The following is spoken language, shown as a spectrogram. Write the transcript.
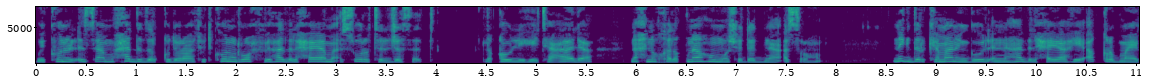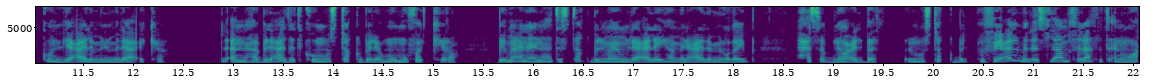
ويكون الإنسان محدد القدرات وتكون الروح في هذه الحياة مأسورة الجسد. لقوله تعالى نحن خلقناهم وشددنا أسرهم. نقدر كمان نقول أن هذه الحياة هي أقرب ما يكون لعالم الملائكة لأنها بالعادة تكون مستقبلة مو مفكرة بمعنى أنها تستقبل ما يملى عليها من عالم الغيب حسب نوع البث المستقبل. ففي علم الإسلام ثلاثة أنواع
